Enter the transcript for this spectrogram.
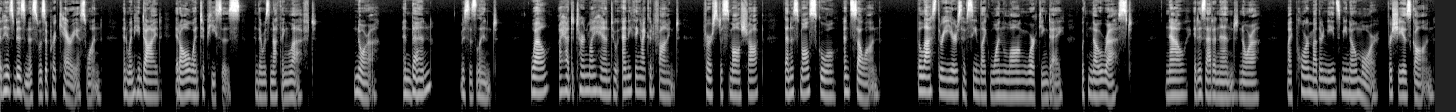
but his business was a precarious one, and when he died, it all went to pieces, and there was nothing left. Nora. And then? Mrs. Linde. Well, I had to turn my hand to anything I could find. First a small shop, then a small school, and so on. The last three years have seemed like one long working day, with no rest. Now it is at an end, Nora. My poor mother needs me no more, for she is gone,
